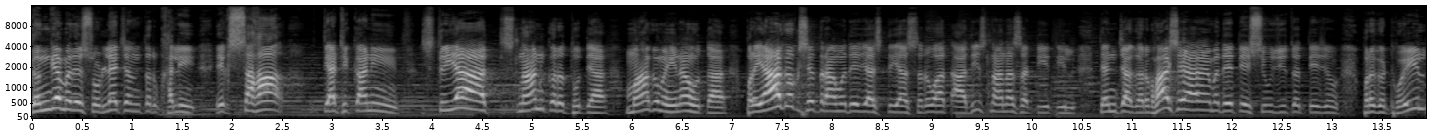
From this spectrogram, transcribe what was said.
गंगेमध्ये सोडल्याच्या नंतर खाली एक सहा त्या ठिकाणी स्त्रिया स्नान करत होत्या माघ महिना होता. प्रयाग क्षेत्रामध्ये ज्या स्त्रिया सर्वात आधी स्नानासाठी येतील त्यांच्या गर्भाशयामध्ये ते शिवजीचं तेज प्रगट होईल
